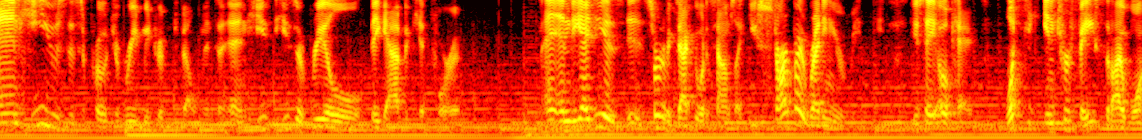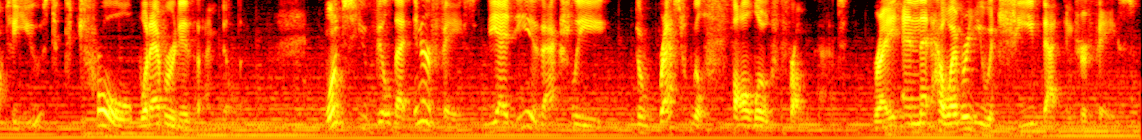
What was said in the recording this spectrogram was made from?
And he used this approach of README-driven development, and he's he's a real big advocate for it. And the idea is it's sort of exactly what it sounds like. You start by writing your README. You say, okay, what's the interface that I want to use to control whatever it is that I'm building? Once you build that interface, the idea is actually the rest will follow from that right? And that however you achieve that interface,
